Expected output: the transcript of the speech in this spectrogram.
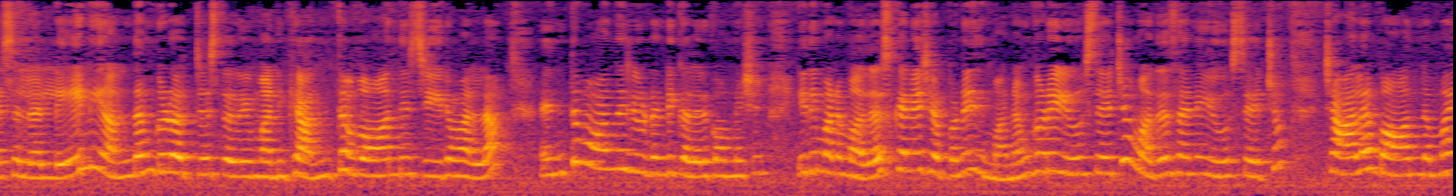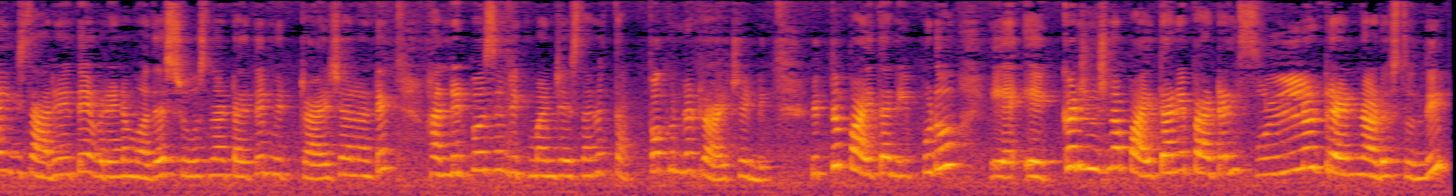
అసలు లేని అందం కూడా వచ్చేస్తుంది. మనకి అంత బాగుంది చీర వల్ల. ఎంత బాగుంది చూడండి కలర్ కాంబినేషన్. ఇది మన మదర్స్ కనే చెప్పను. ఇది మనం కూడా యూస్ చేయొచ్చు మదర్స్ అయినా యూస్ చేయొచ్చు. చాలా బాగుందమ్మా. ఈ సారీ అయితే ఎవరైనా మదర్స్ చూసినట్టయితే మీరు ట్రై చేయాలంటే హండ్రెడ్ పర్సెంట్ రికమెండ్ చేస్తాను. తప్పకుండా ట్రై చేయండి. విత్ పైతాని. ఇప్పుడు ఎ- ఎక్కడ చూసినా పైతాని ప్యాటర్న్ ఫుల్ ట్రెండ్ నడుస్తుంది.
